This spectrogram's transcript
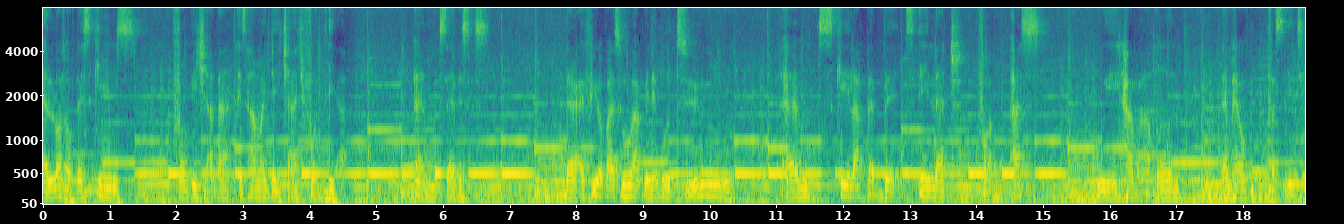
a lot of the schemes from each other is how much they charge for their um, services. There are a few of us who have been able to um, scale up a bit in that for us we have our own um, health facility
